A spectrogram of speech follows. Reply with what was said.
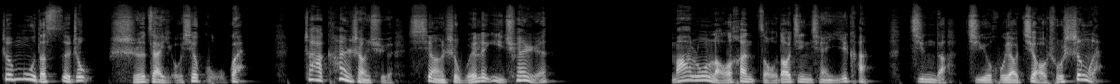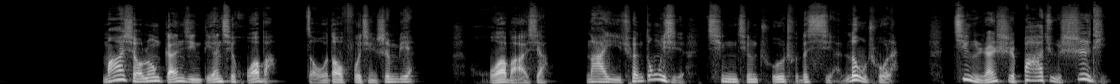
这墓的四周实在有些古怪，乍看上去像是围了一圈人。马龙老汉走到近前一看，惊得几乎要叫出声来。马小龙赶紧点起火把，走到父亲身边。火把下那一圈东西清清楚楚的显露出来，竟然是八具尸体。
